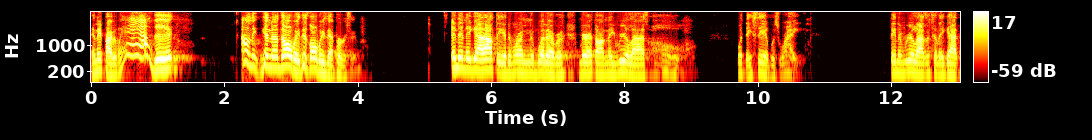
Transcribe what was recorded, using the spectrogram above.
And they probably went, yeah, I'm good. I don't need, you know, there's always, there's always that person. And then they got out there to run the whatever marathon, they realized, oh, what they said was right. They didn't realize until they got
